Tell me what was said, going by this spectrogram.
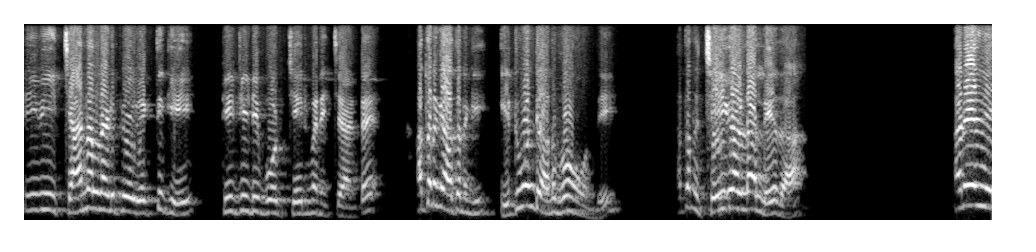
టీవీ ఛానల్ నడిపే వ్యక్తికి టీటీడీ బోర్డు చైర్మన్ ఇచ్చా అంటే అతనికి అతనికి ఎటువంటి అనుభవం ఉంది? అతను చేయగలడా లేదా? అనేది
